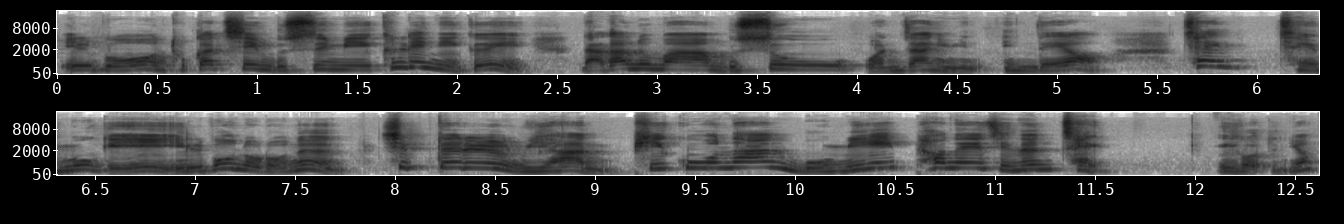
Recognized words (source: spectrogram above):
일본 도카치 무스미 클리닉의 나가누마 무스오 원장인데요. 책 제목이 일본어로는 10대를 위한 피곤한 몸이 편해지는 책이거든요.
